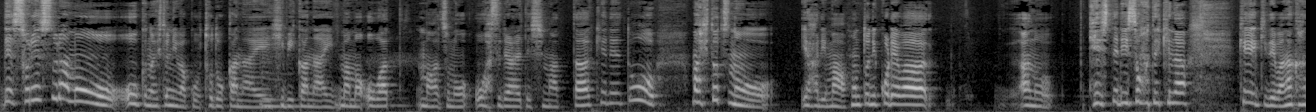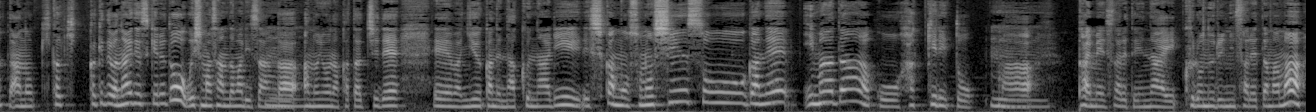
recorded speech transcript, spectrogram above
でそれすらも多くの人にはこう届かない、うん。響かないまま終わ、まあ、その忘れられてしまったけれど、まあ、一つのやはりまあ本当にこれはあの決して理想的な契機ではなかったあのきっかけではないですけれどウィシュマ・サンダマリさんがうん。あのような形で、えーまあ入管で亡くなりでしかもその真相がねいまだこうはっきりと、まあうん解明されていない黒塗りにされたまま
